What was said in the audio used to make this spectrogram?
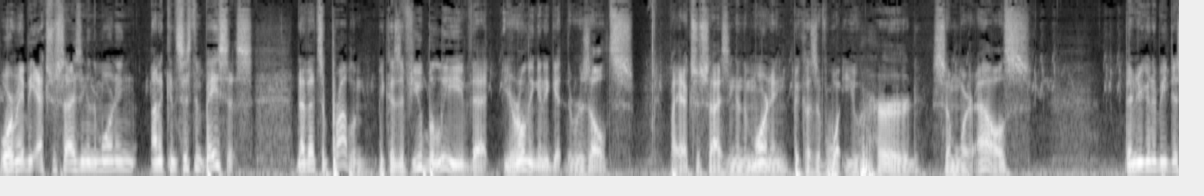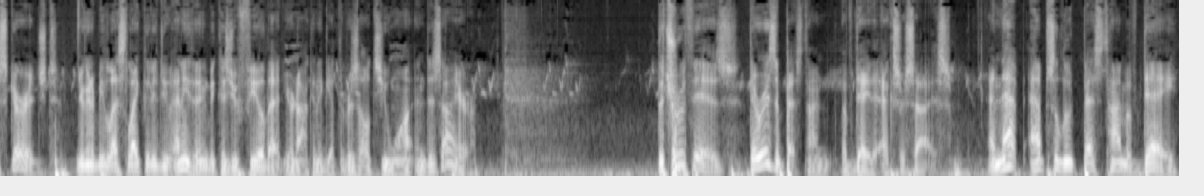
Or maybe exercising in the morning on a consistent basis. Now, that's a problem because if you believe that you're only going to get the results by exercising in the morning because of what you heard somewhere else, then you're going to be discouraged. You're going to be less likely to do anything because you feel that you're not going to get the results you want and desire. The truth is, there is a best time of day to exercise. And that absolute best time of day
